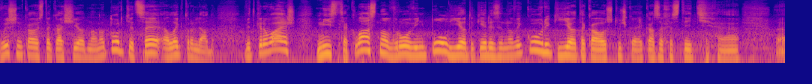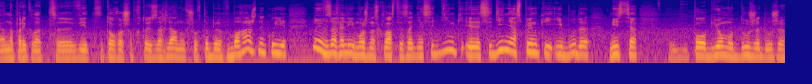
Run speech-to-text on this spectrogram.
вишенька, ось така ще одна на торті це електроляда. Відкриваєш, місця класно, вровень пол, є такий резиновий коврик, є така от штучка, яка захистить. е, е, Наприклад, від того, щоб хтось заглянув, що в тебе в багажнику є. Ну і взагалі можна скласти задні е, сидіння, спинки, і буде місця по об'єму дуже-дуже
